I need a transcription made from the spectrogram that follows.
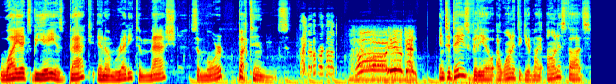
YXBA is back and I'm ready to mash some more buttons. In today's video, I wanted to give my honest thoughts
